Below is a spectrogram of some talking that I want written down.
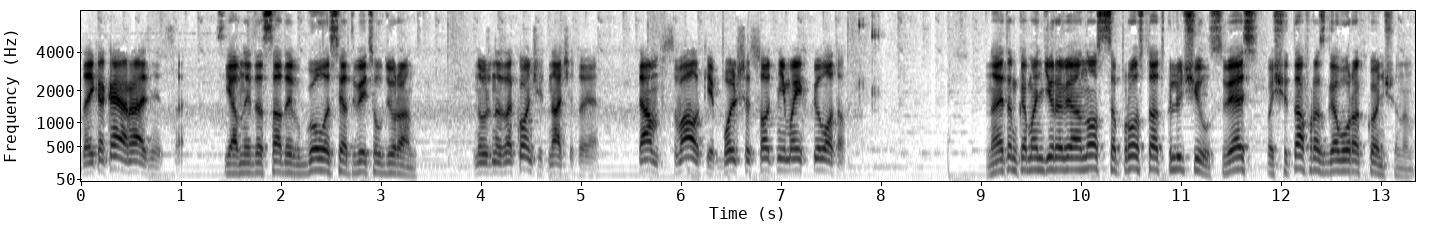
Да и какая разница? С явной досадой в голосе ответил Дюрант. Нужно закончить начатое. Там, в свалке, больше сотни моих пилотов. На этом командир авианосца просто отключил связь, посчитав разговор оконченным.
